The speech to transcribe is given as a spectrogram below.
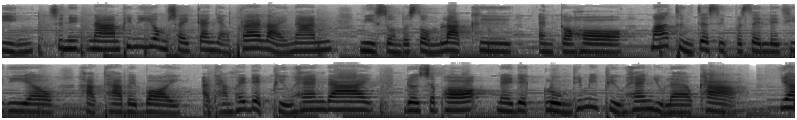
หิง ชนิดน้ำที่นิยมใช้กันอย่างแพร่หลายนั้น มีส่วนผสมหลักคือ แอลกอฮอล์มากถึง 70%เลยทีเดียว หากทาบ่อยๆ อาจทำให้เด็กผิวแห้งได้ โดยเฉพาะในเด็กกลุ่มที่มีผิวแห้งอยู่แล้วค่ะ ยา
